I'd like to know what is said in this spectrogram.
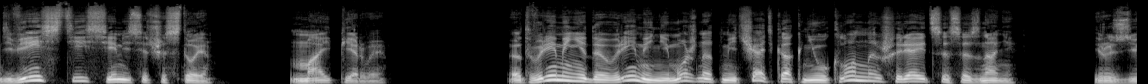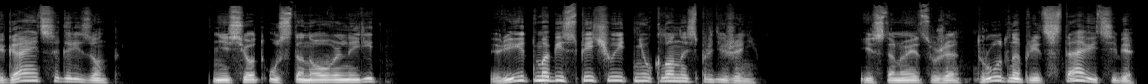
276. Май 1. От времени до времени можно отмечать, как неуклонно расширяется сознание и раздвигается горизонт, несет установленный ритм. Ритм обеспечивает неуклонность продвижения. И становится уже трудно представить себе,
